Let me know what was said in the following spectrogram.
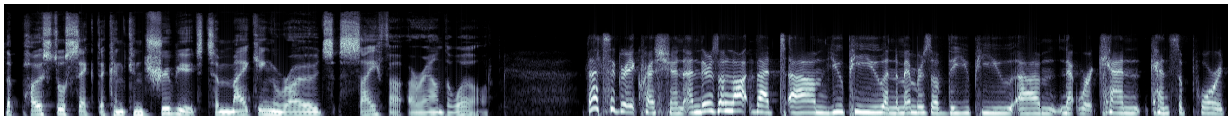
the postal sector can contribute to making roads safer around the world? That's a great question, and there's a lot that um, UPU and the members of the UPU um, network can can support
